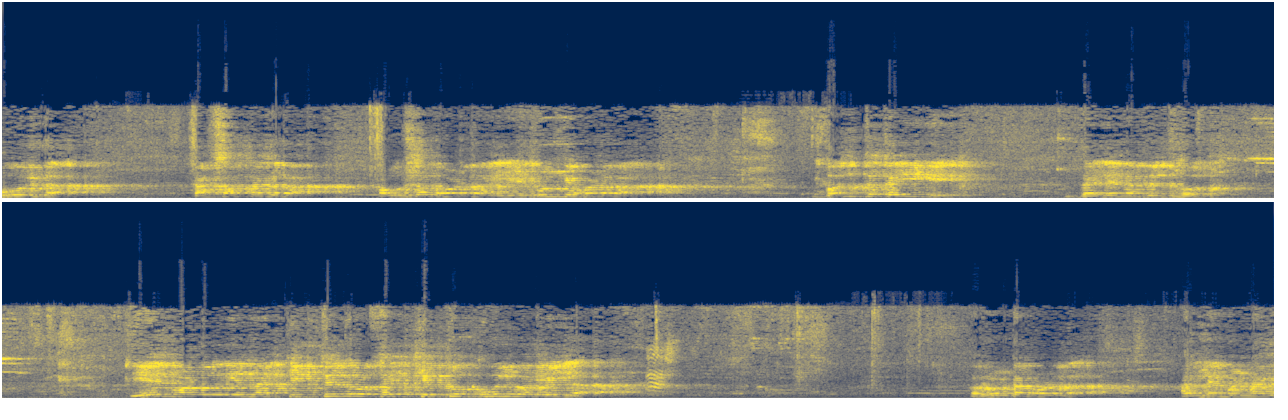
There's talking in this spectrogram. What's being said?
ಊರಿದ, ಕಸ ತೆಗದ, ಔಷಧ ಹೊಡೆದ ಎಡ್ಕುಂಟಿ ಹೊಡೆದ ಬಂತ ಕೈಗೆ ಬೆಲೆನ ಬಿದ್ದು ಏನ್ ಮಾಡೋದು ಇನ್ನ ಕಿತ್ತಿದ್ರು ಸಹಿತ ಕಿತ್ತು ಕೂಲಿ ಬರಲಿಲ್ಲ. ರೋಟ ಹೊಡೆದ ಅಲ್ಲೇ ಮಣ್ಣಾಗ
